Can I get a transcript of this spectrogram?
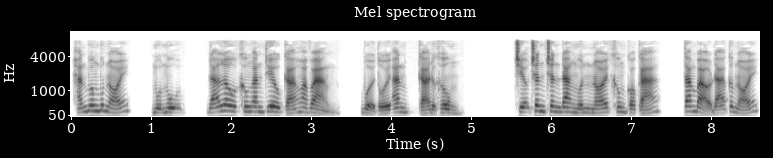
Hắn buông bút nói, mụ mụ, đã lâu không ăn thiêu cá hoa vàng, buổi tối ăn cá được không? Triệu chân chân đang muốn nói không có cá, tam bảo đã cướp nói,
